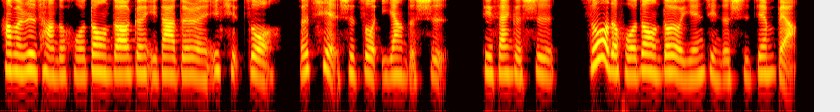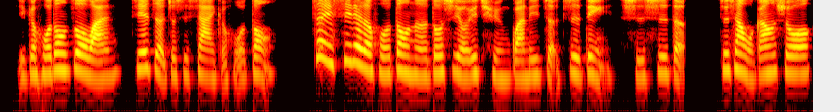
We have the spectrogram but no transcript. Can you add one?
他们日常的活动都要跟一大堆人一起做，而且是做一样的事。第三个是所有的活动都有严谨的时间表，一个活动做完，接着就是下一个活动。这一系列的活动呢，都是由一群管理者制定实施的。就像我刚刚说。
